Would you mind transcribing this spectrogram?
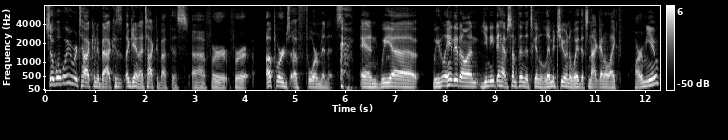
So what we were talking about, because again, I talked about this uh, for for upwards of four minutes, and we uh, we landed on you need to have something that's going to limit you in a way that's not going to like harm you.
